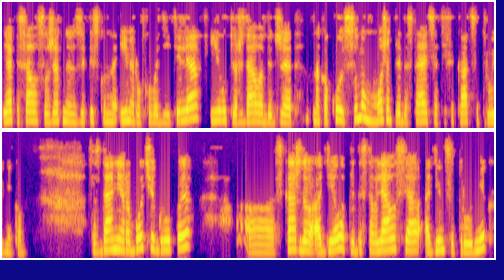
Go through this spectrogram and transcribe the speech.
Я писала служебную записку на имя руководителя и утверждала бюджет, на какую сумму мы можем предоставить сертификат сотрудникам. Создание рабочей группы. А, с каждого отдела предоставлялся 1 сотрудник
